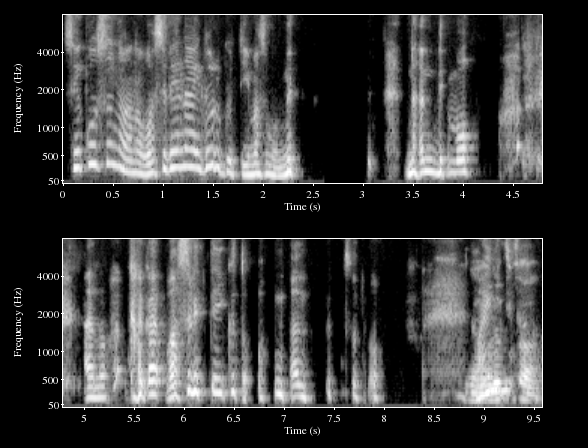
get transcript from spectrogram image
成功するのはあの忘れない努力って言いますもんね。何でもあのかが忘れていくと。なんそのいや毎日さ、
